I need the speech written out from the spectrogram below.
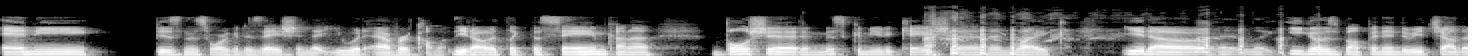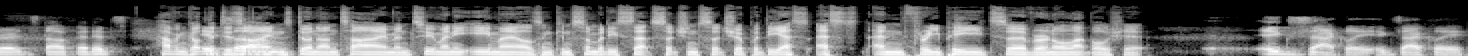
any business organization that you would ever come. You know, it's like the same kind of bullshit and miscommunication and like you know, like egos bumping into each other and stuff. And it's haven't got it's, the designs um, done on time and too many emails. And can somebody set such and such up with the SSN3P server and all that bullshit? Exactly, exactly.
